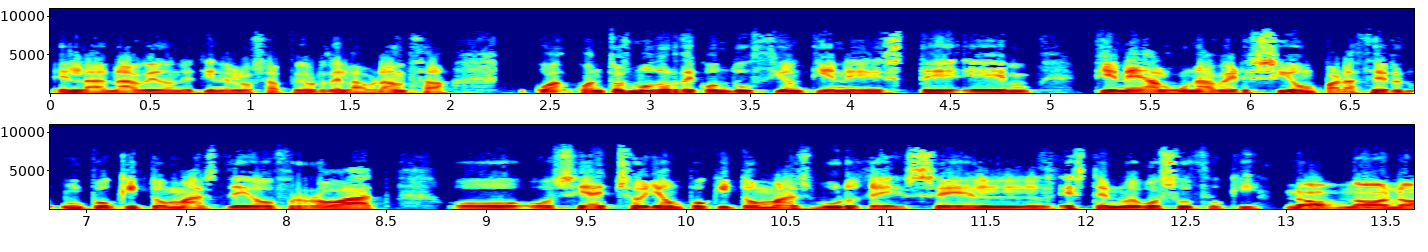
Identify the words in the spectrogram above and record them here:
en la nave donde tiene los apeos de labranza. ¿Cuántos modos de conducción tiene este? Em, ¿Tiene alguna versión para hacer un poquito más de off-road o, se ha hecho ya un poquito más burgués el, este nuevo Suzuki? No, no, no.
